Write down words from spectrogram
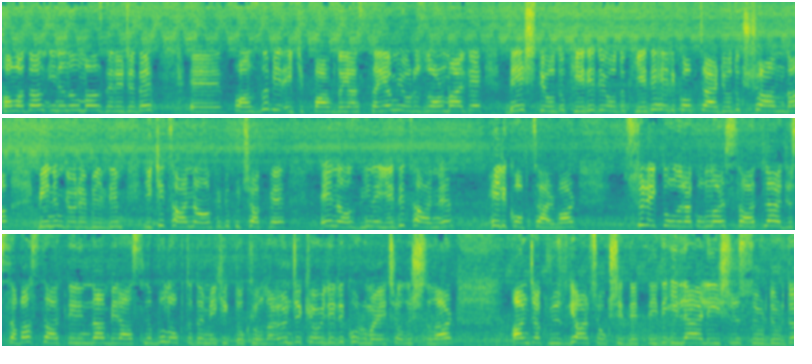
havadan inanılmaz derecede e, fazla bir ekip var burada. Yani sayamıyoruz. Normalde 5 diyorduk, 7 diyorduk, 7 helikopter diyorduk. Şu anda benim görebildiğim 2 tane amfibik uçak ve en az yine 7 tane helikopter var. Sürekli olarak onlar saatlerdir sabah saatlerinden beri aslında bu noktada mekik dokuyorlar. Önce köyleri korumaya çalıştılar. Ancak rüzgar çok şiddetliydi. İlerleyişini sürdürdü.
